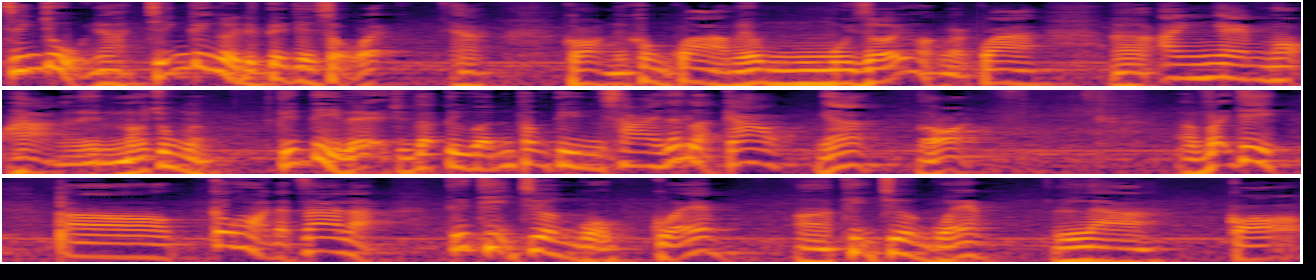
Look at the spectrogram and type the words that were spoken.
Chính chủ nhà, chính cái người được tên trên sổ ấy còn nếu không qua mấy ông môi giới hoặc là qua uh, anh em họ hàng thì nói chung là cái tỷ lệ chúng ta tư vấn thông tin sai rất là cao nhá. Rồi. À, vậy thì uh, câu hỏi đặt ra là thế thị trường của của em uh, thị trường của em là có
